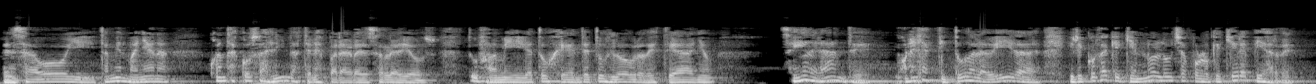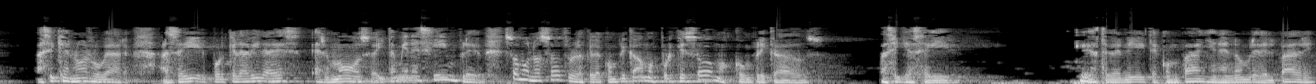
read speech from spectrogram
Pensá hoy y también mañana cuántas cosas lindas tenés para agradecerle a Dios, tu familia, tu gente, tus logros de este año. Seguí adelante, la actitud a la vida y recuerda que quien no lucha por lo que quiere pierde. Así que no arrugar, a seguir, porque la vida es hermosa y también es simple. Somos nosotros los que la complicamos porque somos complicados. Así que a seguir. Que Dios te bendiga y te acompañe en el nombre del Padre,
